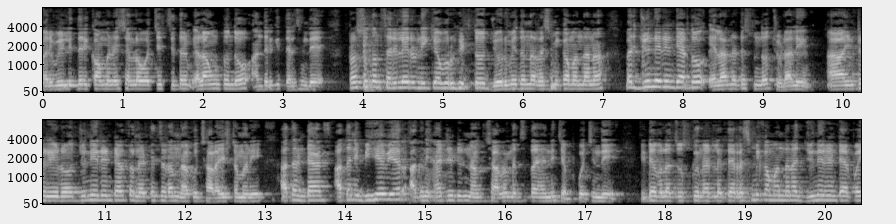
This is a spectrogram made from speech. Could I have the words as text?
మరి వీళ్ళిద్దరి కాంబినేషన్లో వచ్చే చిత్రం ఎలా ఉంటుందో అందరికీ తెలిసిందే. ప్రస్తుతం సరిలేరు నీకెవరు హిట్తో జోరు మీద ఉన్న రష్మిక మందన మరి జూనియర్ ఎన్టీఆర్తో ఎలా నటిస్తుందో చూడాలి. ఆ ఇంటర్వ్యూలో జూనియర్ ఎన్టీఆర్తో నటించడం నాకు చాలా ఇష్టమని అతని డాన్స్ అతని బిహేవియర్ అతని యాటిట్యూడ్ నాకు చాలా నచ్చుతాయని చెప్పుకొచ్చింది. ఇటీవల చూసుకున్నట్లయితే రష్మిక మందన జూనియర్ ఎన్టీఆర్ పై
